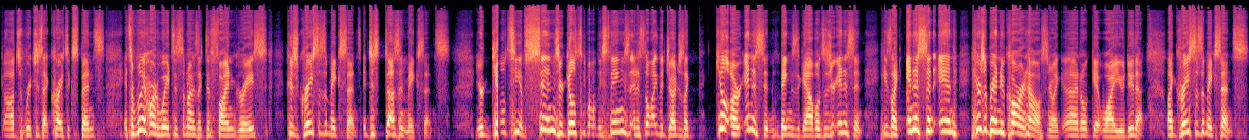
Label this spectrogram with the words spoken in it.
God's riches at Christ's expense. It's a really hard way to sometimes like define grace because grace doesn't make sense. It just doesn't make sense. You're guilty of sins, you're guilty of all these things, and it's not like the judge is like, guilt or innocent and bangs the gavel and says you're innocent. He's like, innocent and here's a brand new car and house. And you're like, I don't get why you would do that. Like grace doesn't make sense.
